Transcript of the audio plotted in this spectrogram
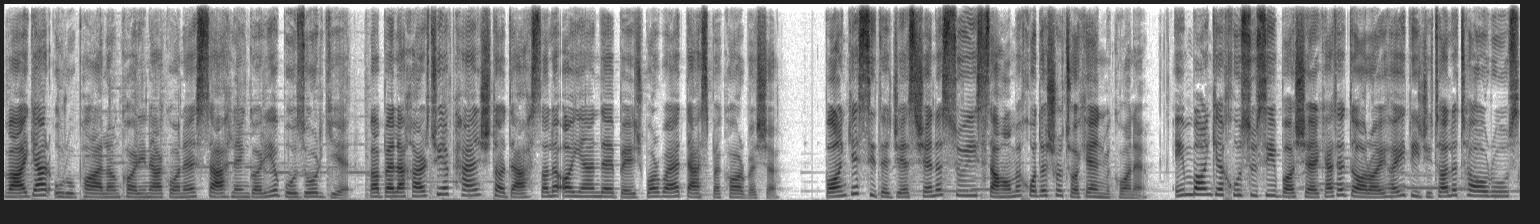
و اگر اروپا الان کاری نکنه سهل‌انگاری بزرگیه و بالاخره توی 5 تا 10 سال آینده به اجبار باید دست به کار بشه. بانک سیت جسشن سوئیس سهام خودش رو توکن می‌کنه. این بانک خصوصی با شرکت دارایی های دیجیتال تاوروس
